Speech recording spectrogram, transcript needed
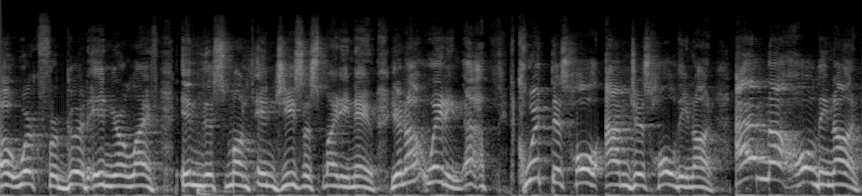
uh, work for good in your life in this month in jesus mighty name. You're not waiting. Uh, quit this whole i'm just holding on. I'm not holding on.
